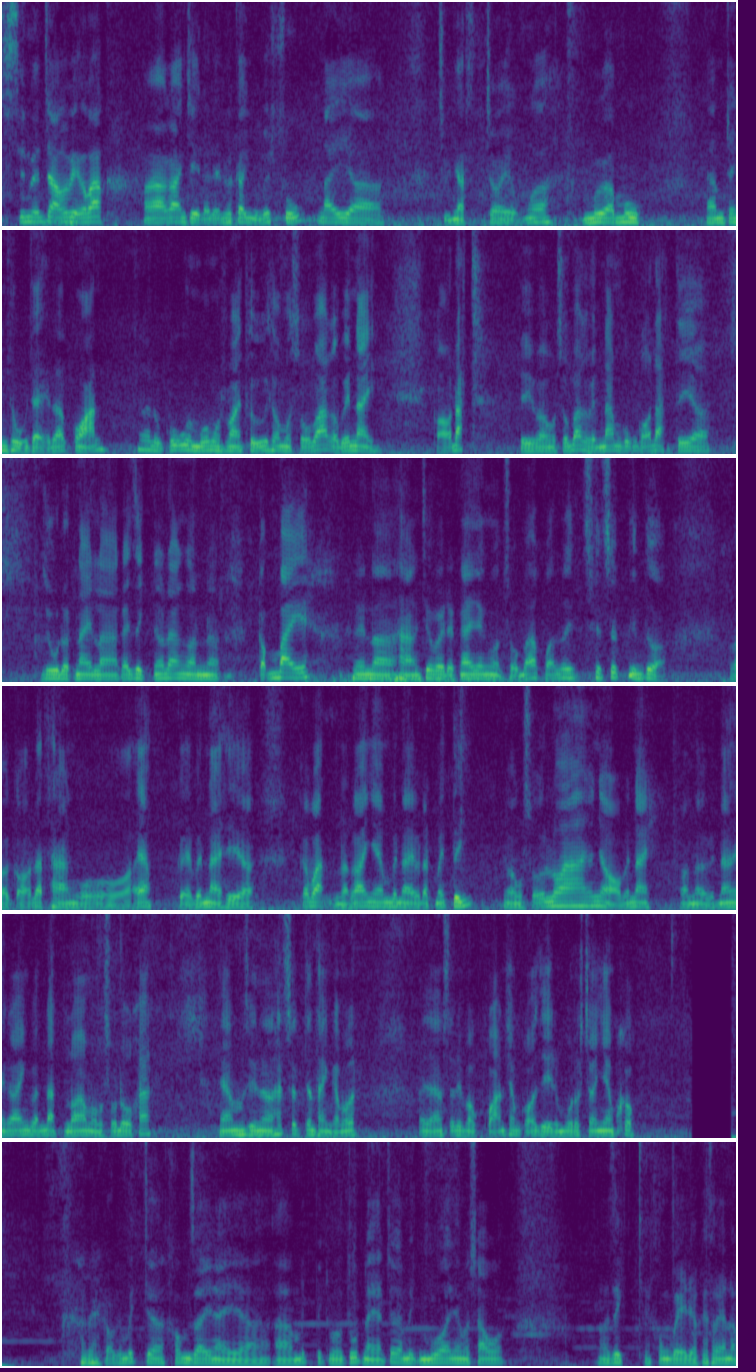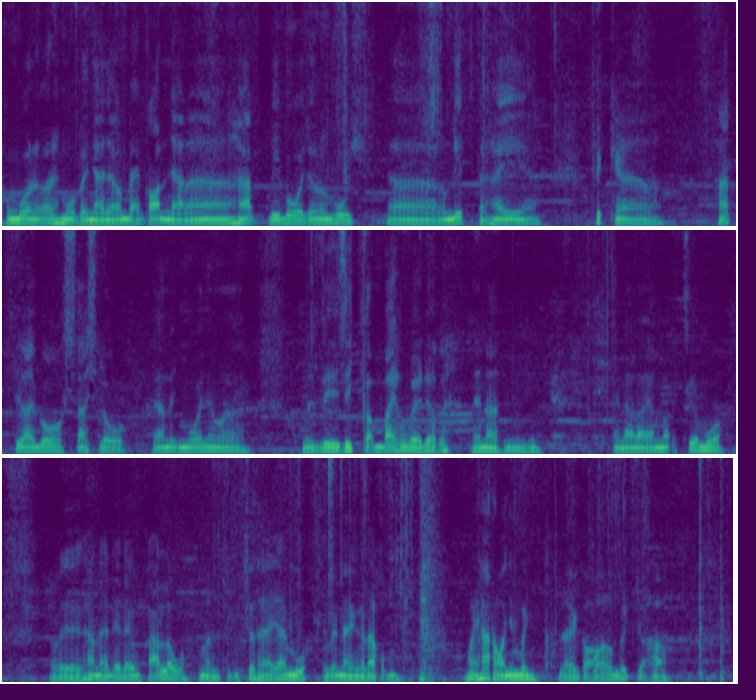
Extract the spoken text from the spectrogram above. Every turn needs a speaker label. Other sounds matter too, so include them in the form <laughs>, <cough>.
Speaker 1: Xin mến chào quý vị và các bác. Và các anh chị đã đến với kênh của Viết Phú. Nay uh, Chủ nhật trời cũng uh, mưa mù Em tranh thủ chạy ra quán. À, đồ cũ mua một vài thứ cho một số bác ở bên này có đặt. Thì và một số bác ở Việt Nam cũng có đặt. Thì uh, dù đợt này là cái dịch nó đang còn cấm bay ấy, nên là hàng chưa về được ngay nhưng một số bác vẫn hết sức tin tưởng và có đặt hàng của em. Kể bên này thì các bạn là các anh em bên này đặt máy tính và một số loa nhỏ bên này còn ở Việt Nam thì các anh vẫn đặt loa và một số đồ khác. Em xin hết sức chân thành cảm ơn. Bây giờ em sẽ đi vào quán xem có gì để mua được cho anh em không. Đây có cái mic ờ, không dây này ờ, à, mic mic bluetooth này trước em định mua nhưng mà sau ờ, dịch không về được cái thôi em là không mua nữa. Mua về nhà cho con bé con nhà nó hát bibo cho nó vui. À, con nít hay thích uh, hát bibo sashilo em định mua nhưng mà vì dịch cấm bay không về được ấy, nên là thành ra là em lại chưa mua. Về hàng này để đây cũng khá lâu rồi mà chưa thấy ai mua. Cái bên này người ta cũng không hay hát hò như mình. Đây có mic cho à,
